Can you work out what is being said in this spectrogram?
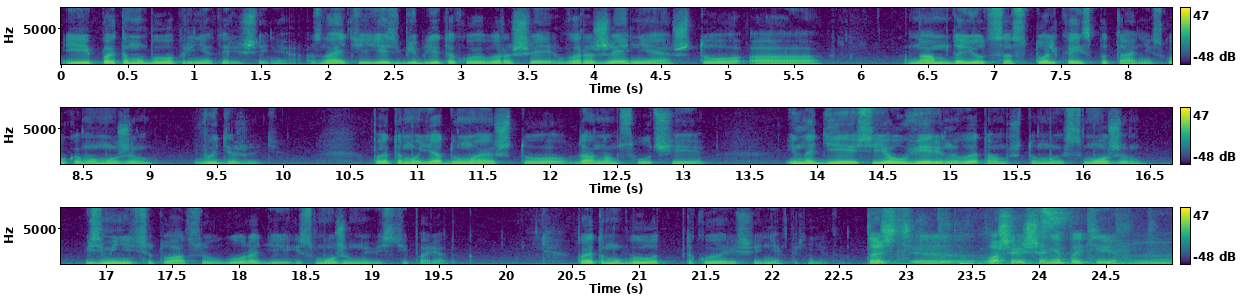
и поэтому было принято решение. Знаете, есть в Библии такое выражение, что а, нам дается столько испытаний, сколько мы можем выдержать. Поэтому я думаю, что в данном случае, и надеюсь, и я уверен в этом, что мы сможем изменить ситуацию в городе и сможем навести порядок. Поэтому было такое решение принято. То есть э, ваше решение пойти м,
